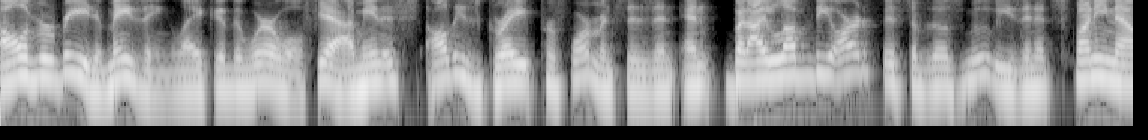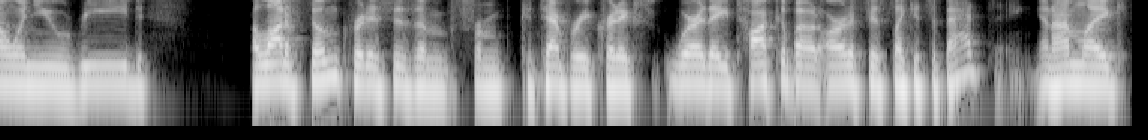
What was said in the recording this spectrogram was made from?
Oliver Reed, amazing, like the werewolf. Yeah, I mean, it's all these great performances, and and but I love the artifice of those movies, and it's funny now when you read a lot of film criticism from contemporary critics where they talk about artifice like it's a bad thing, and I'm like,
